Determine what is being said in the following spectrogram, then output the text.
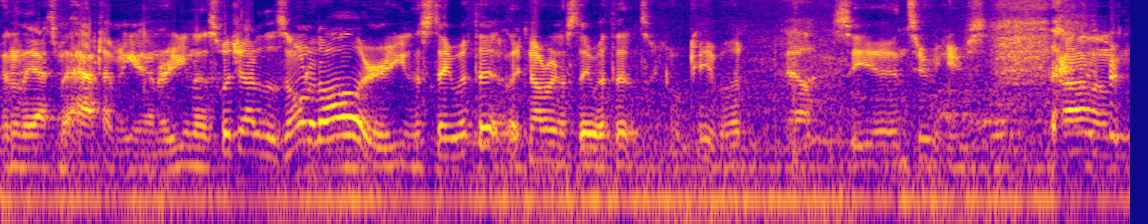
and then they ask him at halftime again, are you going to switch out of the zone at all, or are you going to stay with it? Like, no, we're going to stay with it. It's like, okay, bud. Yeah. See you in Syracuse. Um,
